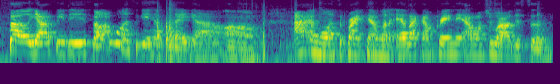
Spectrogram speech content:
so y'all see this? So I'm going to get him today, y'all. Um, I am going to prank him. I'm going to act like I'm pregnant. I want you all just to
